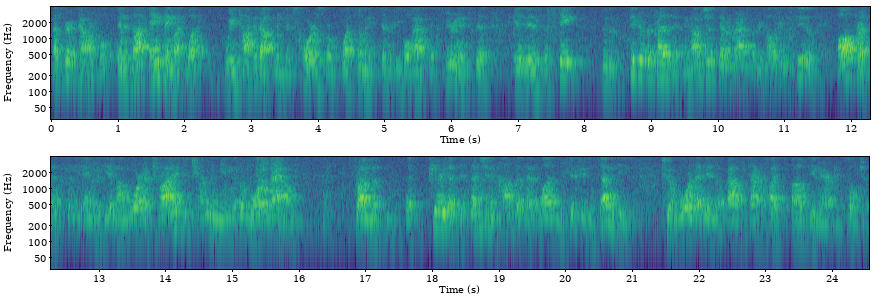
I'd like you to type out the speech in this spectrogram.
That's very powerful. It is not anything like what we've talked about in this course, or what so many different people have experienced, it. it is the state, through the figure of the president, and not just Democrats, but Republicans too, all presidents since the end of the Vietnam War have tried to turn the meaning of the war around from the, the period of dissension and conflict that it was in the 60s and 70s to a war that is about the sacrifice of the American soldier.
